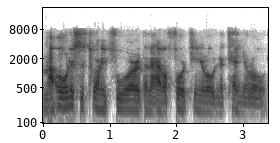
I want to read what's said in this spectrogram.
my oldest is 24, then I have a 14 year old and a 10 year old.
